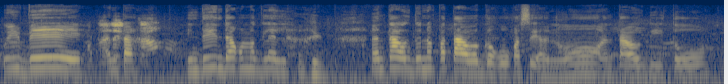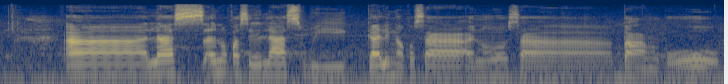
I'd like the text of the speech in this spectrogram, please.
Uy, Be! Ang ta- hindi, hindi ako magla-live. Ang tawag doon na patawag ako kasi ano, ang tawag dito. Ah, last ano kasi last week galing ako sa ano sa bangko.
